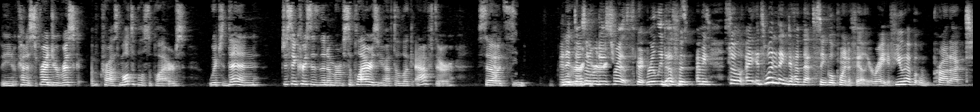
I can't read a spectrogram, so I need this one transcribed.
you know kind of spread your risk across multiple suppliers, which then just increases the number of suppliers you have to look after. So yeah. it's and it doesn't reduce risk. It really mm-hmm. doesn't. I mean, so I, it's one thing to have that single point of failure, right? If you have a product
